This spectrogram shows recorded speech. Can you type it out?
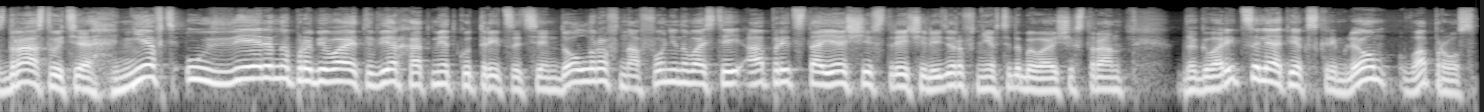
Здравствуйте. Нефть уверенно пробивает вверх отметку 37 долларов на фоне новостей о предстоящей встрече лидеров нефтедобывающих стран. Договорится ли ОПЕК с Кремлем – вопрос.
